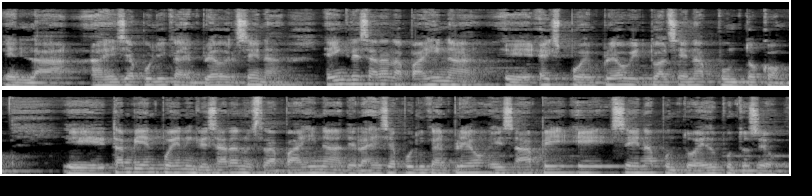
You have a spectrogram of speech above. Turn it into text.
en la Agencia Pública de Empleo del SENA e ingresar a la página eh, expoempleovirtualcena.com. Eh, también pueden ingresar a nuestra página de la Agencia Pública de Empleo, es apecena.edu.co.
